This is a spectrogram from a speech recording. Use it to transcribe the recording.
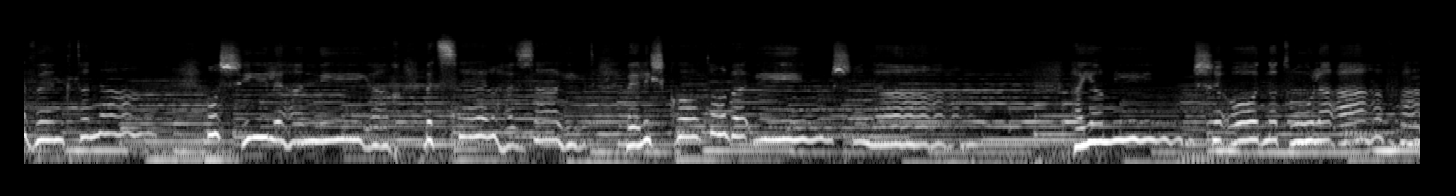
אבן קטנה. ראשי להניח בצל הזית ולשקוט ארבעים שנה. הימים שעוד נותרו לאהבה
